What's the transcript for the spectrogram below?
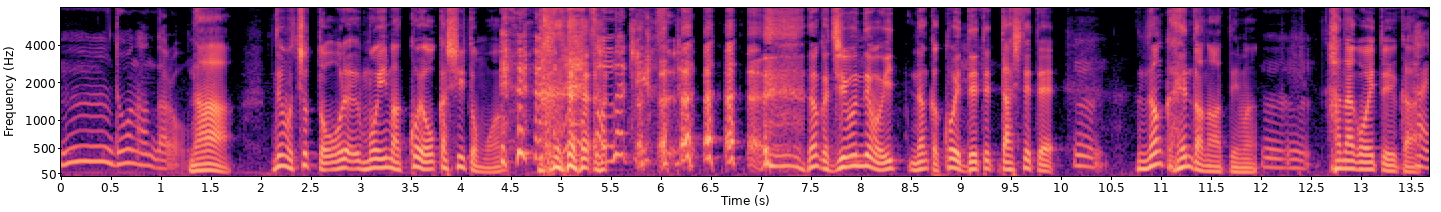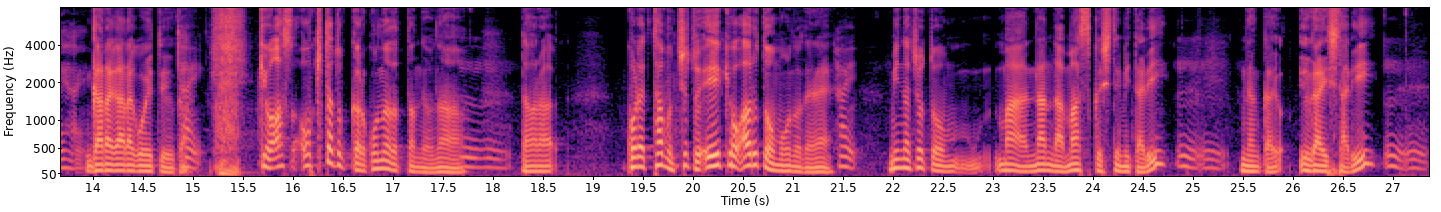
うーんどうなんだろなあ。でもちょっと俺、もう今声おかしいと思う。う そんな気がする。なんか自分でもいなんか声出て、出してて、うん。なんか変だなって今。うんうん。鼻声というか、はいはい。ガラガラ声というか、はい。今日朝起きた時からこんなだったんだよな。うんうん。だから、これ多分ちょっと影響あると思うのでね、はい。みんなちょっと、まあなんだ、マスクしてみたり、うんうん。なんかうがいしたり、うん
